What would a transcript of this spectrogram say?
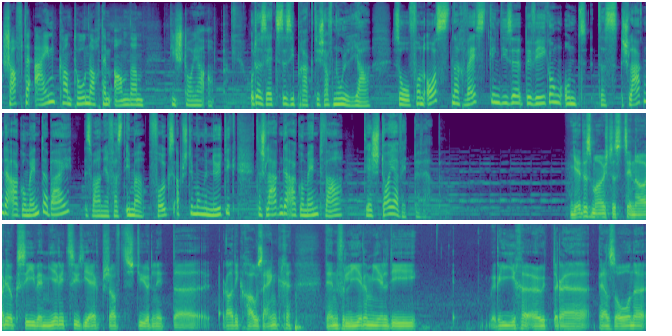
schaffte ein Kanton nach dem anderen die Steuer ab. Oder setzte sie praktisch auf Null, ja. So, von Ost nach West ging diese Bewegung und das schlagende Argument dabei, es waren ja fast immer Volksabstimmungen nötig, das schlagende Argument war der Steuerwettbewerb. Jedes Mal war das Szenario, wenn wir jetzt unsere Erbschaftssteuer nicht äh, radikal senken, dann verlieren wir die reichen, älteren Personen,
